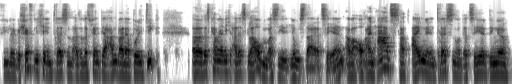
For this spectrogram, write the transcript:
viele geschäftliche Interessen. Also das fängt ja an bei der Politik. Äh, das kann man ja nicht alles glauben, was die Jungs da erzählen. Aber auch ein Arzt hat eigene Interessen und erzählt Dinge,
